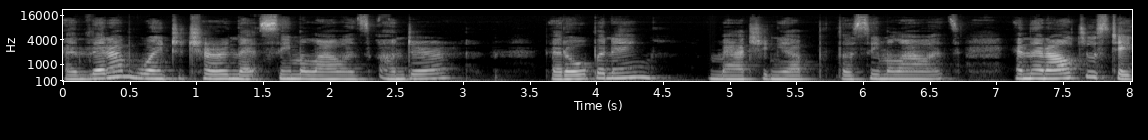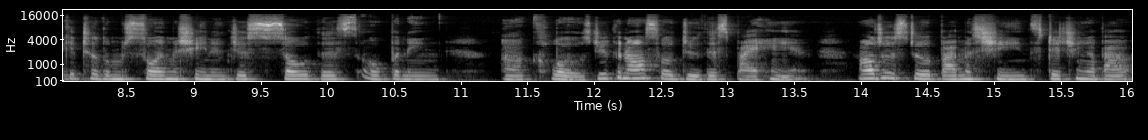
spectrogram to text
And then I'm going to turn that seam allowance under that opening, matching up the seam allowance. And then I'll just take it to the sewing machine and just sew this opening uh, closed. You can also do this by hand. I'll just do it by machine, stitching about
